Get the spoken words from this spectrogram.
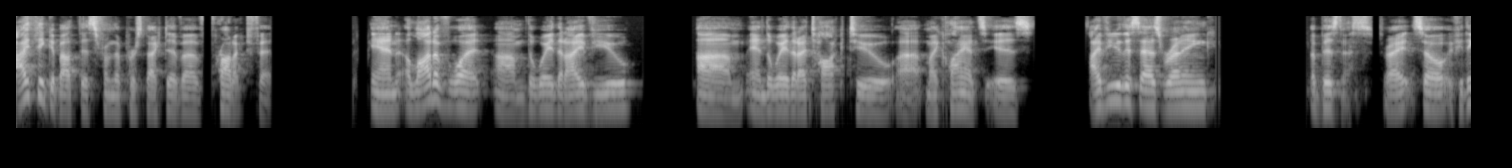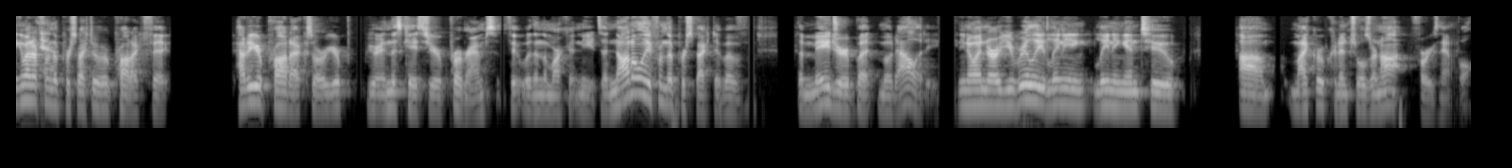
I think about this from the perspective of product fit. And a lot of what um, the way that I view um, and the way that I talk to uh, my clients is I view this as running a business, right? So if you think about it from the perspective of a product fit, how do your products or your your in this case your programs fit within the market needs? And not only from the perspective of the major but modality. You know, and are you really leaning leaning into um, micro credentials or not, for example?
